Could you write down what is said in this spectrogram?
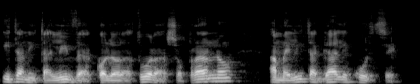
ήταν η Ιταλίδα κολορατούρα σοπράνο Αμελίτα Γκάλι Κούρτσι.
